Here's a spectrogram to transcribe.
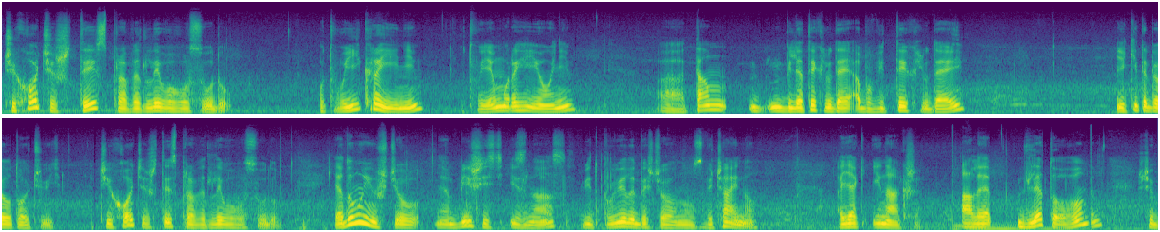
чи хочеш ти справедливого суду? У твоїй країні, у твоєму регіоні, там біля тих людей або від тих людей, які тебе оточують. Чи хочеш ти справедливого суду? Я думаю, що е, більшість із нас відповіли би, що ну, звичайно, а як інакше. Але для того, щоб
